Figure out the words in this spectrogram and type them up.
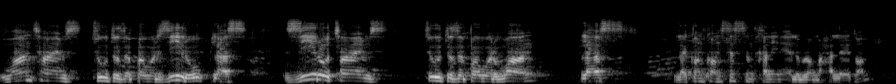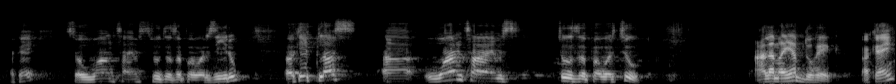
1 times 2 to the power 0 plus 0 times 2 to the power 1 plus ليكون consistent خليني اقلب لهم محلاتهم okay so 1 times 2 to the power 0 okay plus uh, 1 times 2 to the power 2 على ما يبدو هيك اوكي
